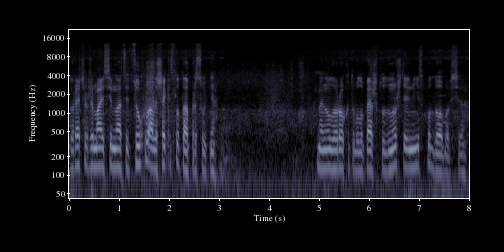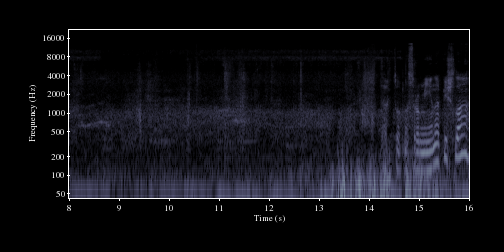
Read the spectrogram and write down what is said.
До речі, вже має 17 цукру, але ще кислота присутня. Минулого року то було перше плодоношення, він мені сподобався. Так, тут у нас роміна пішла.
